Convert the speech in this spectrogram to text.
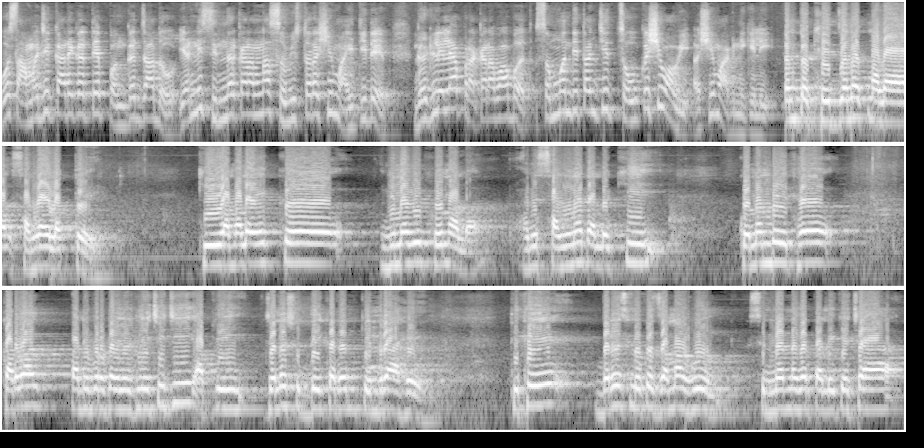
व सामाजिक कार्यकर्ते पंकज जाधव यांनी सिन्नरकरांना सविस्तर अशी माहिती देत घडलेल्या प्रकाराबाबत संबंधितांची चौकशी व्हावी अशी मागणी केली. अत्यंत खेदजनक मला सांगायला लागतंय की आम्हाला एक निलावी निनावी फोन आला आणि सांगण्यात आलं की कोलंबे इथं कडवा पाणी पुरवठा योजनेची जी आपली जलशुद्धीकरण केंद्र आहे तिथे बरेच लोक जमा होऊन सिन्नर नगरपालिकेच्या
